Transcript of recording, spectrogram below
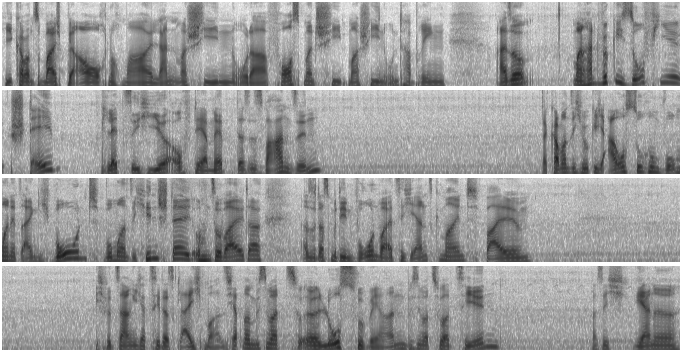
Hier kann man zum Beispiel auch nochmal Landmaschinen oder Forstmaschinen unterbringen. Also, man hat wirklich so viel Stellplätze hier auf der Map. Das ist Wahnsinn. Da kann man sich wirklich aussuchen, wo man jetzt eigentlich wohnt, wo man sich hinstellt und so weiter. Also das mit den Wohnen war jetzt nicht ernst gemeint, weil ich würde sagen, ich erzähle das gleich mal. Also ich habe noch ein bisschen was zu, äh, loszuwerden, ein bisschen was zu erzählen, was ich gerne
